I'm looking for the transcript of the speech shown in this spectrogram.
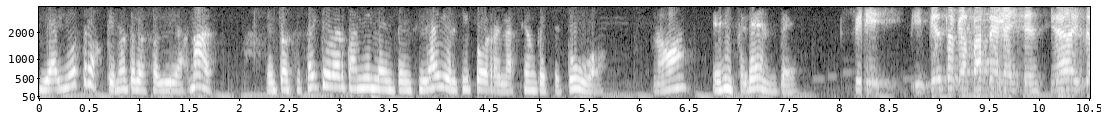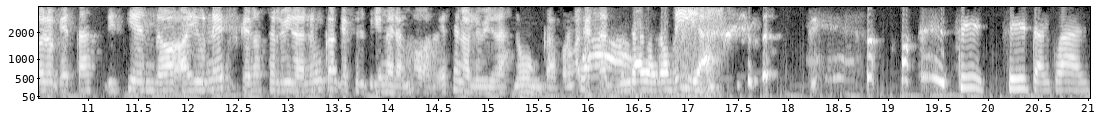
Y hay otros que no te los olvidas más. Entonces hay que ver también la intensidad y el tipo de relación que se tuvo. ¿No? Es diferente. Sí, y pienso que aparte de la intensidad y todo lo que estás diciendo, hay un ex que no se olvida nunca, que es el primer amor. Ese no lo olvidas nunca, por más que haya durado dos días. sí, sí, tal cual,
